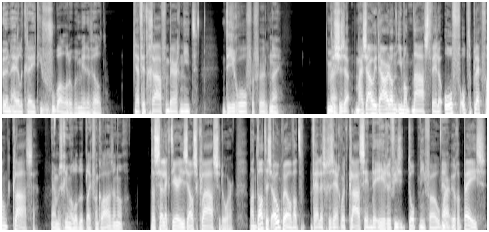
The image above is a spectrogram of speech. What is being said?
een hele creatieve voetballer op het middenveld. Jij vindt Gravenberg niet die rol vervullen. Nee. nee. Dus je zou, maar zou je daar dan iemand naast willen? Of op de plek van Klaassen? ja, misschien wel op de plek van Klaassen nog. Dan selecteer je zelfs Klaassen door. Want dat is ook wel wat wel eens gezegd wordt. Klaassen in de Eredivisie topniveau. Ja. Maar Europees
